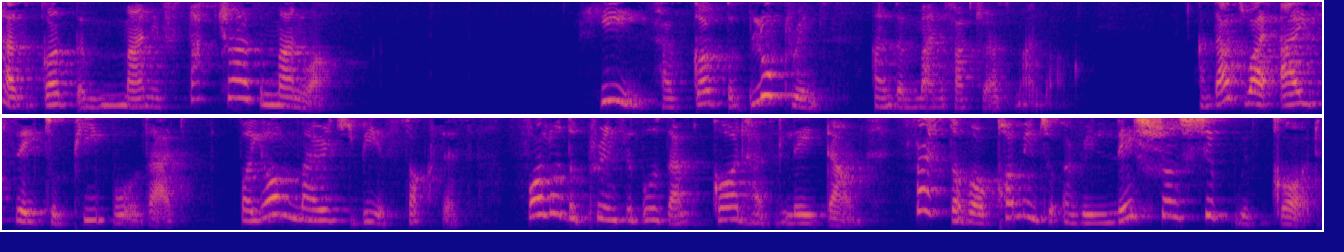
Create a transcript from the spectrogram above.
has got the manufacturer's manual. He has got the blueprint and the manufacturer's manual. And that's why I say to people that for your marriage to be a success, follow the principles that God has laid down. First of all, come into a relationship with God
